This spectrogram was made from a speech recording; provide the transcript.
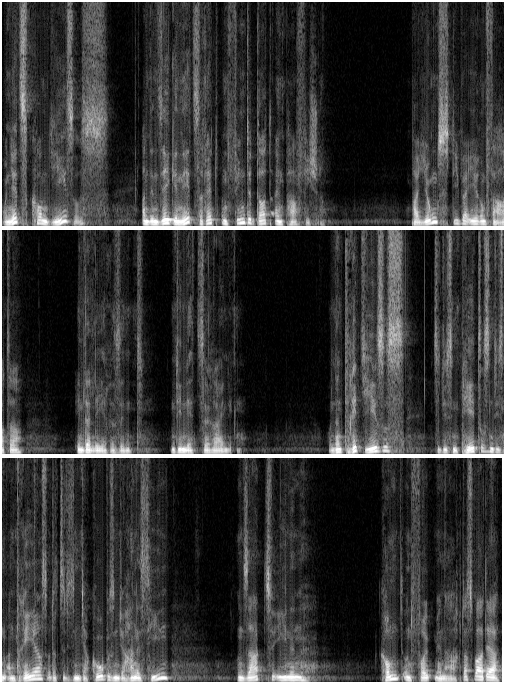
Und jetzt kommt Jesus an den See Genezareth und findet dort ein paar Fischer. Ein paar Jungs, die bei ihrem Vater in der Lehre sind und die Netze reinigen. Und dann tritt Jesus zu diesem Petrus und diesem Andreas oder zu diesem Jakobus und Johannes hin und sagt zu ihnen, kommt und folgt mir nach. Das war der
